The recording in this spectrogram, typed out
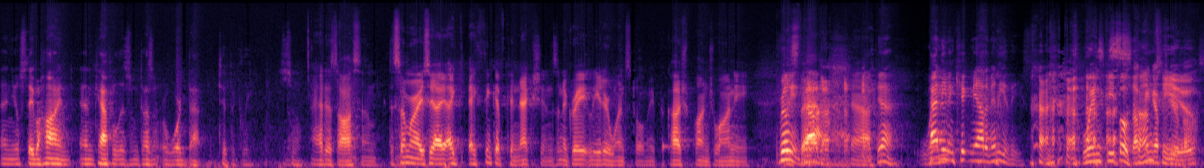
and you'll stay behind. And capitalism doesn't reward that typically. So That is awesome. To summarize, I, I, I think of connections, and a great leader once told me, Prakash Panjwani. brilliant that, guy. yeah, Yeah. Hadn't even kicked me out of any of these. when people come to to you boss.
